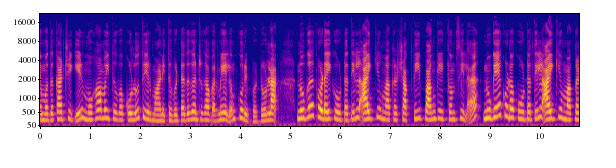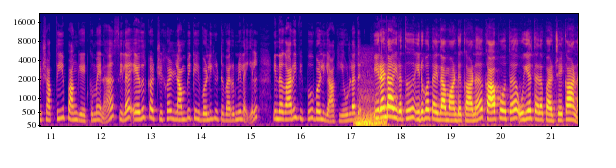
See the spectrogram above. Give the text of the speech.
எமது கட்சியின் முகாமைத்துவ குழு தீர்மானித்துவிட்டது என்று அவர் மேலும் குறிப்பிட்டுள்ளார். நுகர்கொடை கூட்டத்தில் ஐக்கிய மக்கள் சக்தி பங்கேற்கும் சில நுகேகொட கூட்டத்தில் ஐக்கிய மக்கள் சக்தி பங்கேற்கும் என சில எதிர்க்கட்சிகள் நம்பிக்கை வெளியிட்டு வரும் நிலையில் இந்த அறிவிப்பு வெளியாகியுள்ளது. இரண்டாயிரத்து இருபத்தைந்தாம் ஆண்டுக்கான காப்போத்த உயர்தர பரீட்சைக்கான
